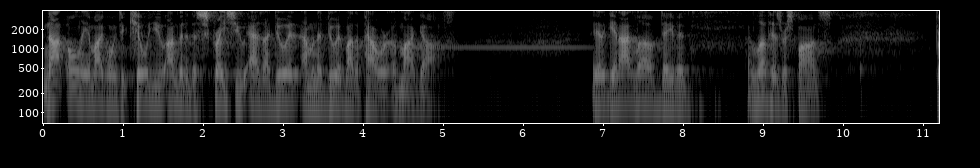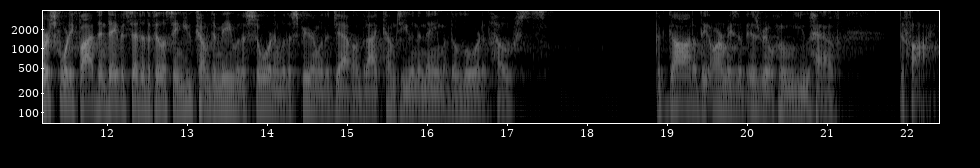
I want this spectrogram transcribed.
Not only am I going to kill you, I'm going to disgrace you as I do it. I'm going to do it by the power of my gods. Yet again, I love David. I love his response. Verse 45 Then David said to the Philistine, You come to me with a sword and with a spear and with a javelin, but I come to you in the name of the Lord of hosts, the God of the armies of Israel, whom you have defied.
